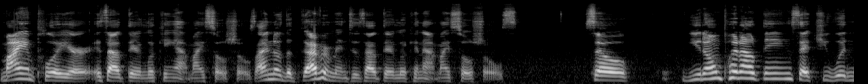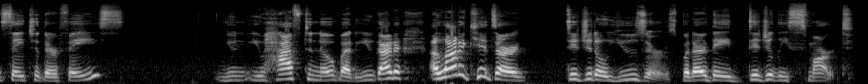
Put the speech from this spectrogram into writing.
my employer is out there looking at my socials. I know the government is out there looking at my socials." So you don't put out things that you wouldn't say to their face. You you have to know better. You got to a lot of kids are digital users, but are they digitally smart?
